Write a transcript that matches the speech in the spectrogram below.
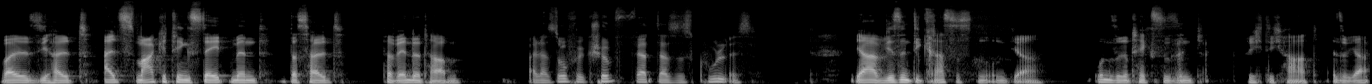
weil sie halt als Marketing-Statement das halt verwendet haben. Weil da so viel geschimpft wird, dass es cool ist. Ja, wir sind die krassesten und ja, unsere Texte sind richtig hart. Also ja,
